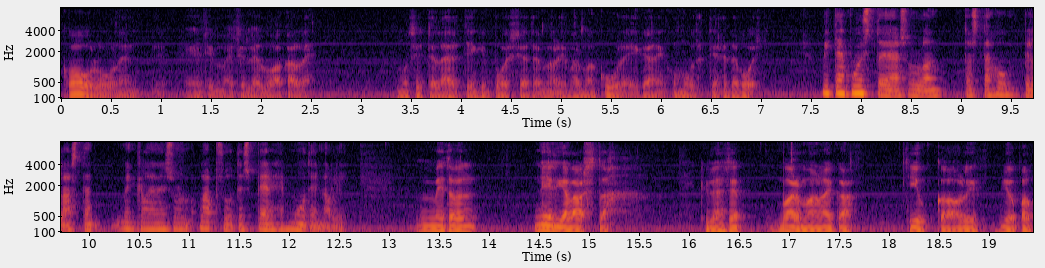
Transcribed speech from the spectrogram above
kouluun ensimmäiselle luokalle. Mutta sitten lähdettiinkin pois sieltä. Me oli varmaan kuuden ikäinen, kun muutettiin sieltä pois. Mitä muistoja sulla on tuosta Humppilasta? Minkälainen sun lapsuutes perhe muuten oli? Meitä on neljä lasta. Kyllähän se varmaan aika tiukkaa oli jopa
